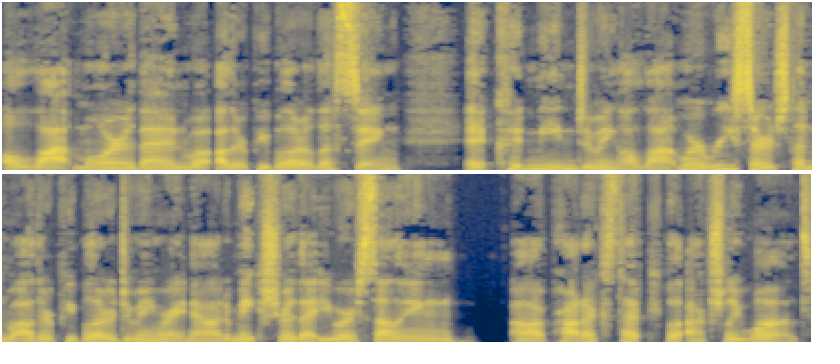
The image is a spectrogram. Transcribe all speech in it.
a lot more than what other people are listing. It could mean doing a lot more research than what other people are doing right now to make sure that you are selling uh, products that people actually want.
